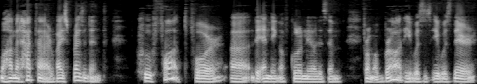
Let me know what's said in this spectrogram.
Muhammad Hatta, our vice president, who fought for uh, the ending of colonialism from abroad. He was he was there,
